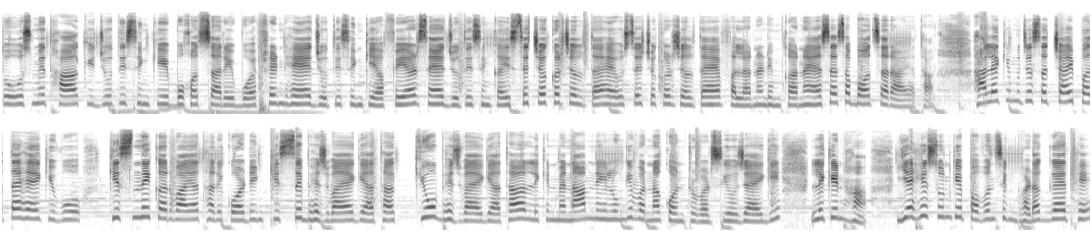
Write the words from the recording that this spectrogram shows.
तो उसमें था कि ज्योति सिंह के बहुत सारे बॉयफ्रेंड हैं, ज्योति सिंह के अफेयर्स हैं, ज्योति सिंह का इससे चक्कर चलता है, उससे चक्कर चलता है, फलाना ढिमकाना ऐसा ऐसा बहुत सारा आया था। हालाँकि मुझे सच्चाई पता है कि वो किसने करवाया था रिकॉर्डिंग किससे भिजवाया गया था क्यों भिजवाया गया था, लेकिन मैं नाम नहीं लूँगी, वरना कंट्रोवर्सी हो जाएगी। लेकिन हाँ यही सुन के पवन सिंह भड़क गए थे,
